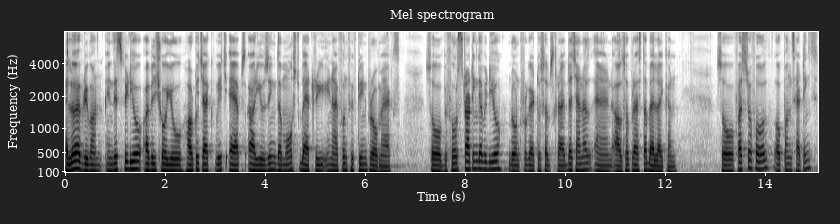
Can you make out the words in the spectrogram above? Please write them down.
Hello everyone, in this video I will show you how to check which apps are using the most battery in iPhone 15 Pro Max. So before starting the video, don't forget to subscribe the channel and also press the bell icon. So first of all, open settings.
